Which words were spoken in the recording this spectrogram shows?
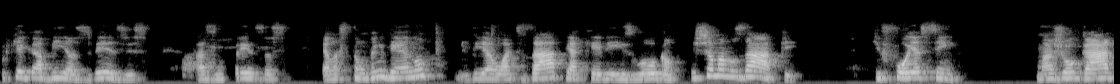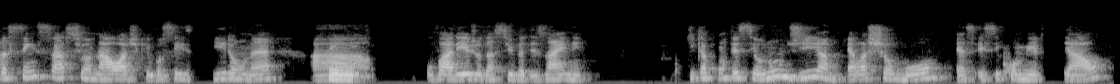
Porque, Gabi, às vezes, as empresas elas estão vendendo via WhatsApp, aquele slogan, me chama no Zap, que foi assim, uma jogada sensacional, acho que vocês viram, né? A, o varejo da Silvia Design. O que, que aconteceu? Num dia, ela chamou esse comercial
